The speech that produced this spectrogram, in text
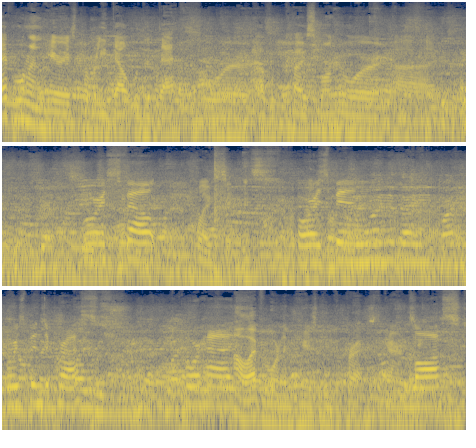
Everyone in here has probably dealt with a death or of a close one or uh, or it's felt close sickness. or it's been or it's been depressed or has Oh, everyone in here has been depressed, guaranteed. lost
